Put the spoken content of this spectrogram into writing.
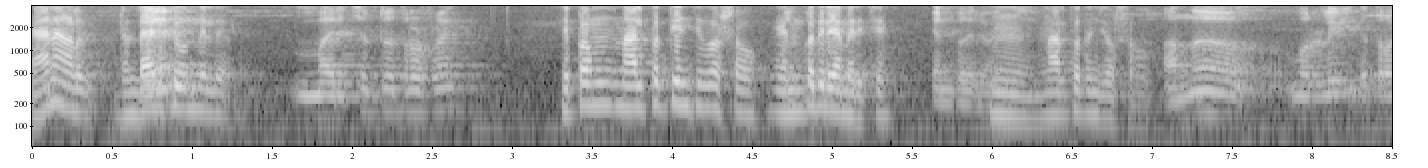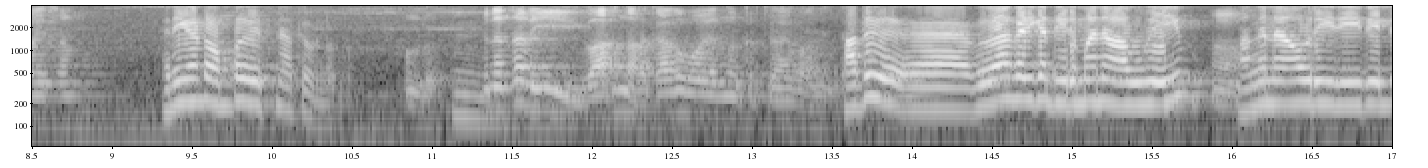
ഞാനാൾ രണ്ടായിരത്തി ഒന്നിൽ മരിച്ചിട്ട് എത്ര വർഷമായി? ഇപ്പം നാല്പത്തിയഞ്ച് വർഷമോ എൺപതിലാണ് മരിച്ചേ. എൺപത് നാല്പത്തഞ്ച് വർഷവും അന്ന് മുരളി എത്ര വയസ്സാണ് എനിക്ക് കണ്ട ഒമ്പത് വയസ്സിനകത്തേ ഉള്ളൂ. ഉണ്ട്. പിന്നെ എന്താണ് ഈ വിവാഹം നടക്കാതെ പോയെന്ന് കൃത്യമായി പറഞ്ഞു അത് വിവാഹം കഴിക്കാൻ തീരുമാനമാവുകയും അങ്ങനെ ആ ഒരു രീതിയിൽ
